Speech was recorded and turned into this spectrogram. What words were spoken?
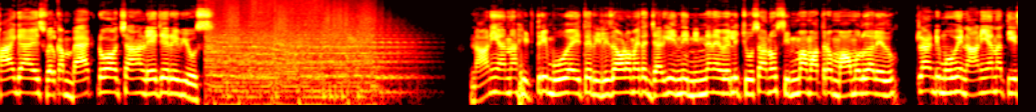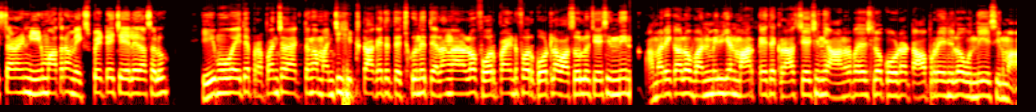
Hi guys welcome back to our channel AJ reviews Nani అన్న హిట్ త్రీ మూవీ అయితే రిలీజ్ అవ్వడం అయితే జరిగింది. నిన్ననే వెళ్ళి చూశాను. సినిమా మాత్రం మామూలుగా లేదు. ఇట్లాంటి మూవీ నాని అన్న తీస్తాడని నేను మాత్రం ఎక్స్పెక్టే చేయలేదు అసలు. ఈ మూవీ అయితే ప్రపంచవ్యాప్తంగా మంచి హిట్ టాక్ అయితే తెచ్చుకుంది. తెలంగాణలో ఫోర్ పాయింట్ ఫోర్ కోట్ల వసూలు చేసింది. అమెరికాలో వన్ మిలియన్ మార్క్ అయితే క్రాస్ చేసింది. ఆంధ్రప్రదేశ్లో కూడా టాప్ రేంజ్లో ఉంది ఈ సినిమా.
